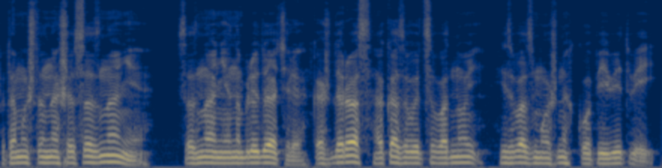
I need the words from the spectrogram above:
«Потому что наше сознание, сознание наблюдателя, каждый раз оказывается в одной из возможных копий ветвей.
